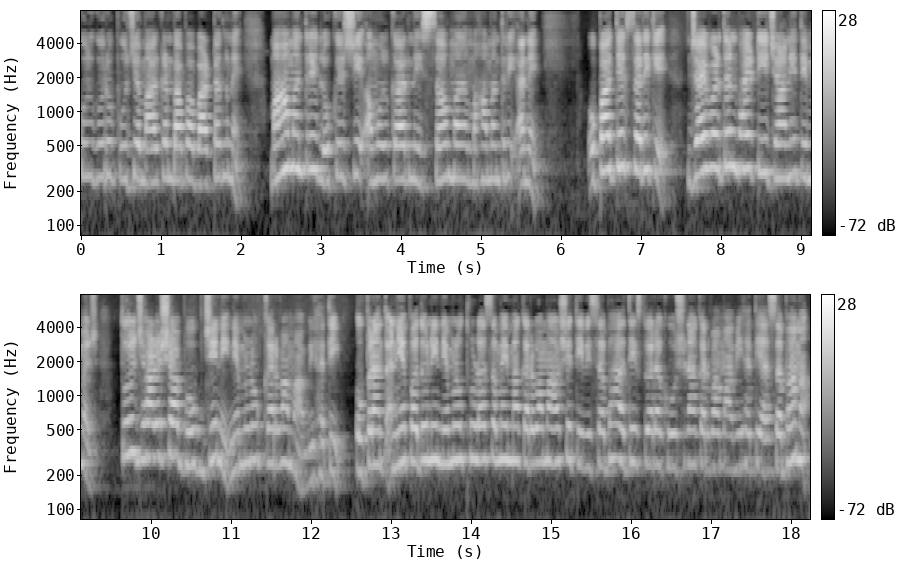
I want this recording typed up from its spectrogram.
કુલગુરુ પૂજ્ય માર્કંડ બાપા બાટકને મહામંત્રી લોકેશજી અમુલકારની સહ મહામંત્રી અને ઉપાધ્યક્ષ તરીકે જયવર્ધનભાઈ ટી જાની તેમજ તુલ ઝાડશા ભોપજીની નિમણૂક કરવામાં આવી હતી. ઉપરાંત અન્ય પદોની નિમણૂક થોડા સમયમાં કરવામાં આવશે તેવી સભા અધ્યક્ષ દ્વારા ઘોષણા કરવામાં આવી હતી. આ સભામાં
